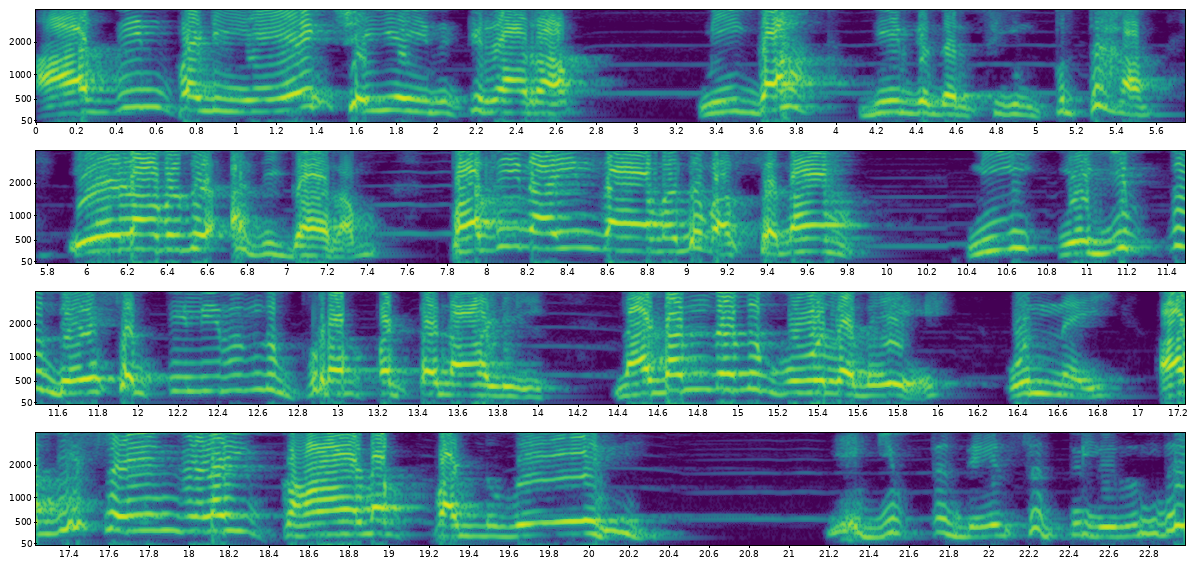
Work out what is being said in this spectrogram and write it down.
அதன்படியே செய்ய இருக்கிறாராம். மீகா தீர்க்கதரிசியின் புத்தகம் ஏழாவது அதிகாரம் பதினைந்தாவது வசனம். நீ எகிப்து தேசத்திலிருந்து புறப்பட்ட நாளில் நடந்தது போலவே உன்னை அதிசயங்களை காண பண்ணுவேன். எகிப்து தேசத்திலிருந்து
